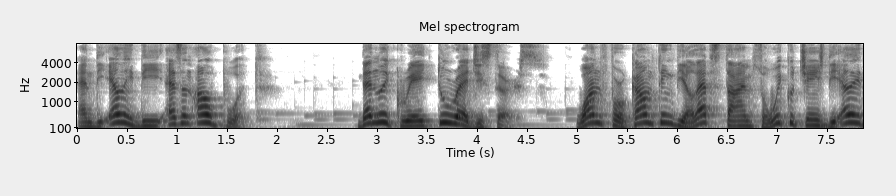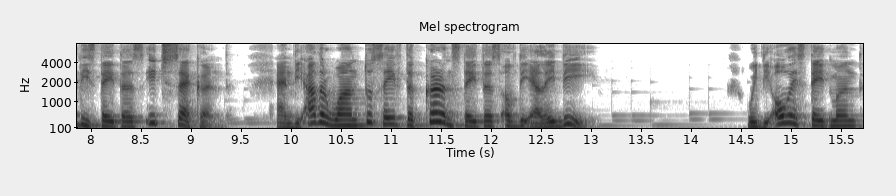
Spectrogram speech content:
and the LED as an output. Then we create two registers. One for counting the elapsed time so we could change the LED status each second, and the other one to save the current status of the LED. With the always statement,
